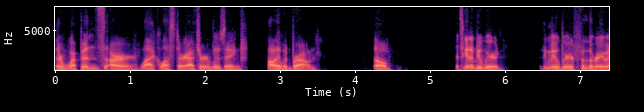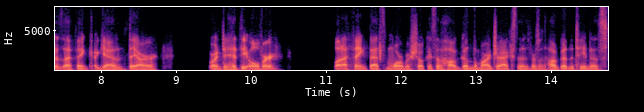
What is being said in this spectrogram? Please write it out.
their weapons are lackluster after losing Hollywood Brown. So it's to be weird. It's to be weird for the Ravens. I think, again, they are going to hit the over, but I think that's more of a showcase of how good Lamar Jackson is versus how good the team is.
